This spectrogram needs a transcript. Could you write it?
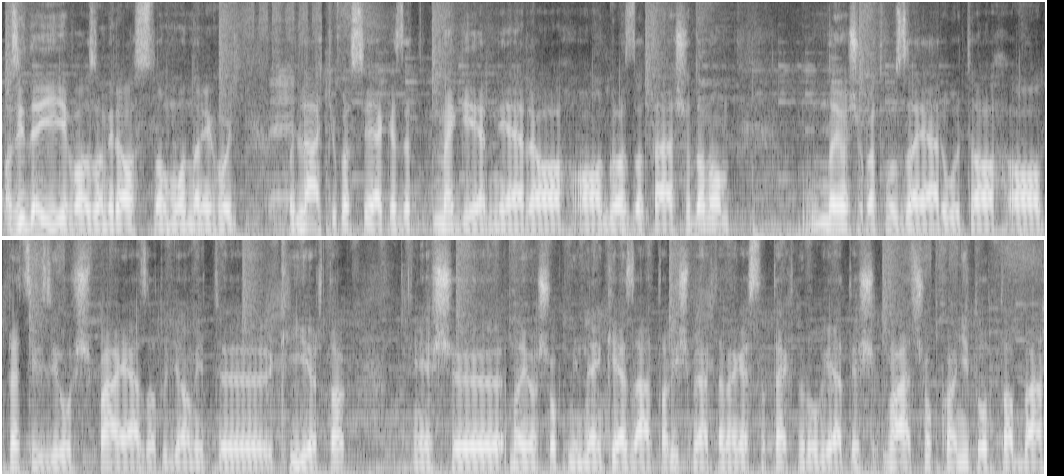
az idei év az, amire azt tudom mondani, hogy, hogy látjuk azt, hogy elkezdett megérni erre a, a gazdatársadalom. Nagyon sokat hozzájárult a, a precíziós pályázat, ugye, amit kiírtak, és nagyon sok mindenki ezáltal ismerte meg ezt a technológiát, és vált sokkal nyitottabbá,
